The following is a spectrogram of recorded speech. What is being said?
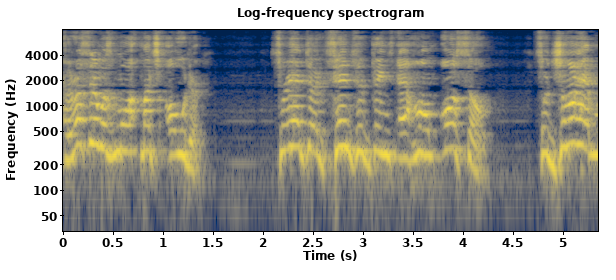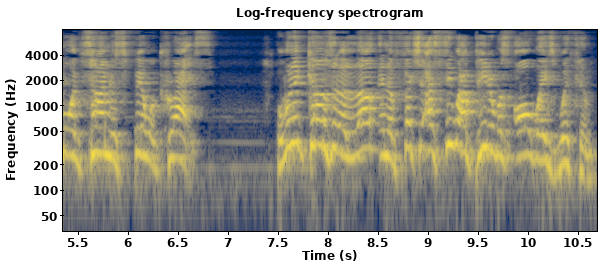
And the rest of them was more, much older. So he had to attend to things at home also. So John had more time to spend with Christ. But when it comes to the love and affection, I see why Peter was always with him.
